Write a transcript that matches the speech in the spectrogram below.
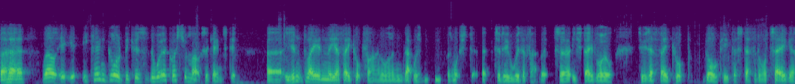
Uh, Well, he came good because there were question marks against him. Uh, he didn't play in the FA Cup final, and that was as much to, uh, to do with the fact that uh, he stayed loyal to his FA Cup goalkeeper, Stefan Ortega,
